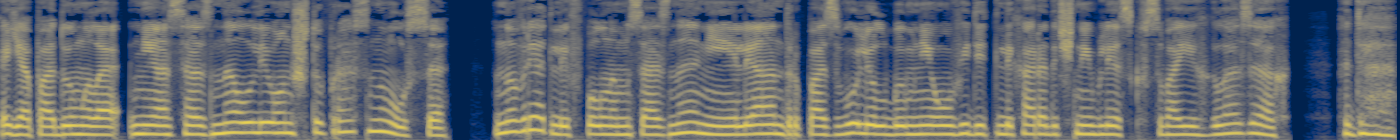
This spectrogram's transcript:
Я подумала, не осознал ли он, что проснулся но вряд ли в полном сознании Леандр позволил бы мне увидеть лихорадочный блеск в своих глазах. «Да»,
